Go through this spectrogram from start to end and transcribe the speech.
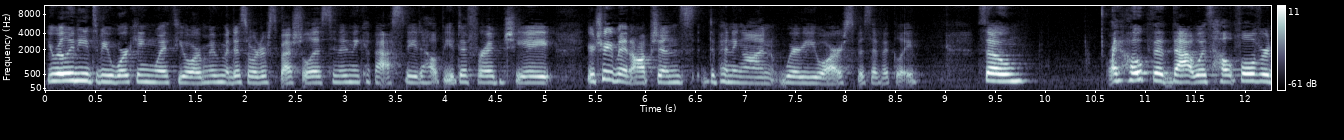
you really need to be working with your movement disorder specialist in any capacity to help you differentiate your treatment options depending on where you are specifically. So I hope that that was helpful for,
